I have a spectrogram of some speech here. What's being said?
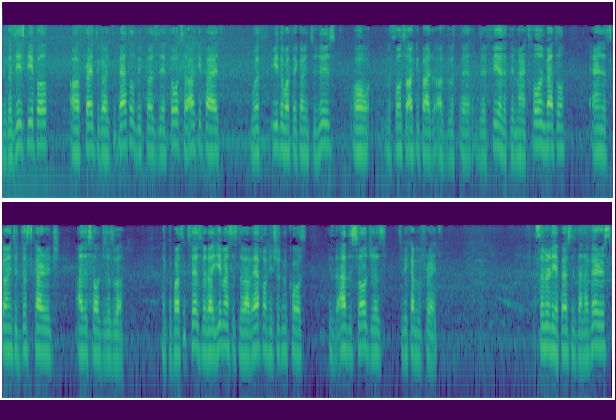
Because these people are afraid to go into battle because their thoughts are occupied with either what they're going to lose or the thoughts are occupied with the, the fear that they might fall in battle and it's going to discourage other soldiers as well. Like the Pasuk says, he shouldn't cause the other soldiers to become afraid. Similarly, a person is done Averis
